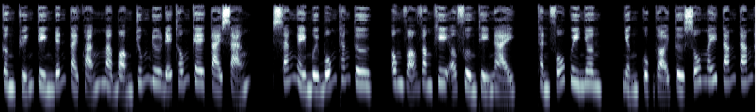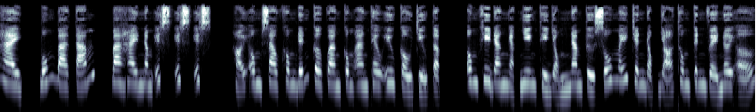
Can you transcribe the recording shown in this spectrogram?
cần chuyển tiền đến tài khoản mà bọn chúng đưa để thống kê tài sản. Sáng ngày 14 tháng 4, ông Võ Văn Khi ở phường Thị Nại, thành phố Quy Nhơn, nhận cuộc gọi từ số máy 882 438 325XXX, hỏi ông sao không đến cơ quan công an theo yêu cầu triệu tập. Ông khi đang ngạc nhiên thì giọng nam từ số máy trên đọc rõ thông tin về nơi ở,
